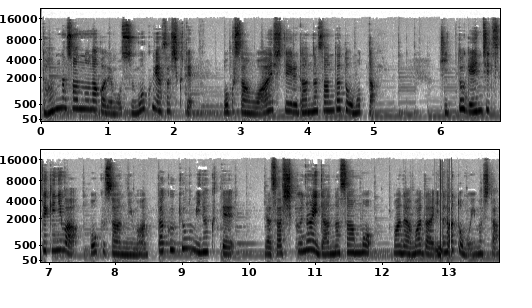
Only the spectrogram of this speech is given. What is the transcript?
旦那さんの中でもすごく優しくて、奥さんを愛している旦那さんだと思った。きっと現実的には奥さんに全く興味なくて優しくない旦那さんもまだまだいるなと思いました。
